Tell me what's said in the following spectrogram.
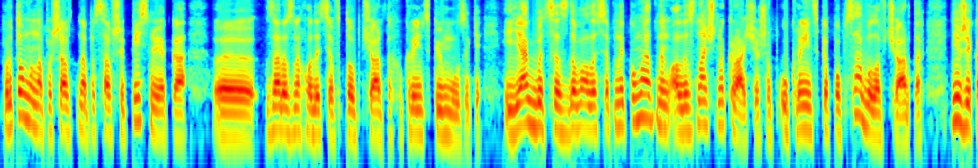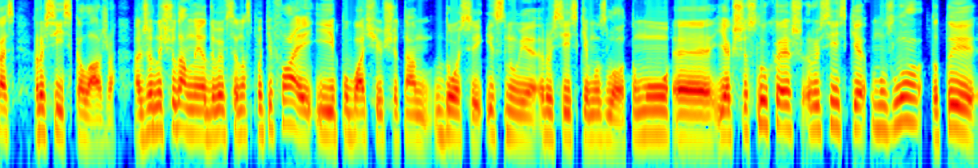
При тому написав, написавши пісню, яка е, зараз знаходиться в топ-чартах української музики. І як би це здавалося б некометним, але значно краще, щоб українська попса була в чартах, ніж якась російська лажа. Адже нещодавно я дивився на Spotify і побачив, що там досі існує російське музло. Тому, е, якщо слухаєш російське музло, то ти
